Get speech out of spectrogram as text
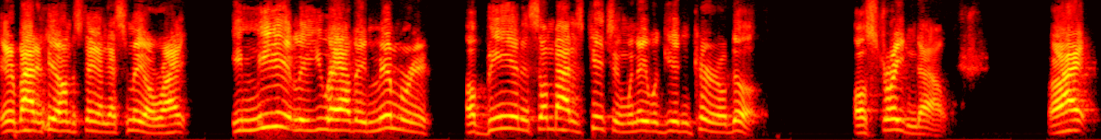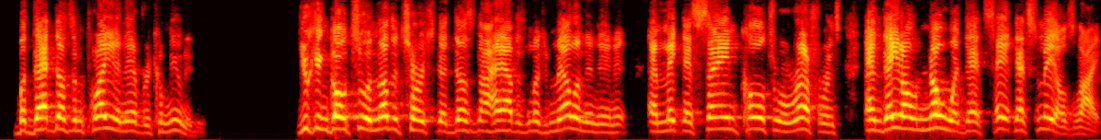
Everybody here understand that smell, right? Immediately you have a memory of being in somebody's kitchen when they were getting curled up or straightened out. All right? But that doesn't play in every community. You can go to another church that does not have as much melanin in it and make that same cultural reference, and they don't know what that, that smells like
